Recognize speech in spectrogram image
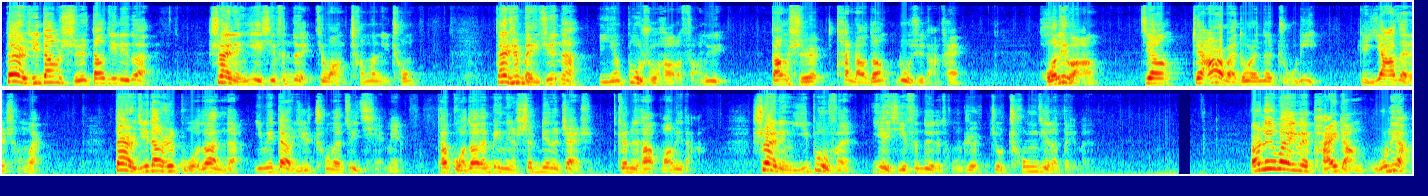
戴尔吉当时当机立断，率领夜袭分队就往城门里冲，但是美军呢已经部署好了防御，当时探照灯陆续打开，火力网将这二百多人的主力给压在了城外。戴尔吉当时果断的，因为戴尔吉是冲在最前面，他果断的命令身边的战士跟着他往里打，率领一部分夜袭分队的同志就冲进了北门，而另外一位排长吴亮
